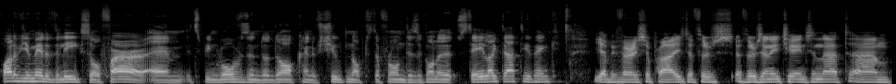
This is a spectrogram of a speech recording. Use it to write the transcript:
what have you made of the league so far? Um, it's been Rovers and Dundalk kind of shooting up to the front. Is it going to stay like that? Do you think? Yeah, I'd be very surprised if there's if there's any change in that. Um,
